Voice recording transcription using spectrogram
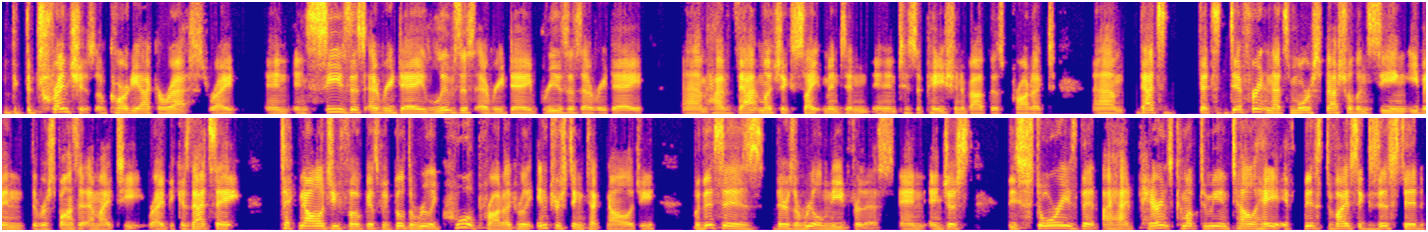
the, the trenches of cardiac arrest, right? And and sees this every day, lives this every day, breathes this every day, um, have that much excitement and, and anticipation about this product. Um, that's that's different and that's more special than seeing even the response at MIT, right? Because that's a technology focus. We built a really cool product, really interesting technology, but this is there's a real need for this, and and just these stories that I had parents come up to me and tell, hey, if this device existed,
